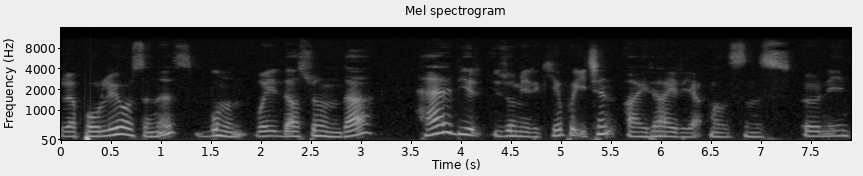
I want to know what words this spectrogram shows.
raporluyorsanız bunun validasyonunu da her bir izomerik yapı için ayrı ayrı yapmalısınız. Örneğin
